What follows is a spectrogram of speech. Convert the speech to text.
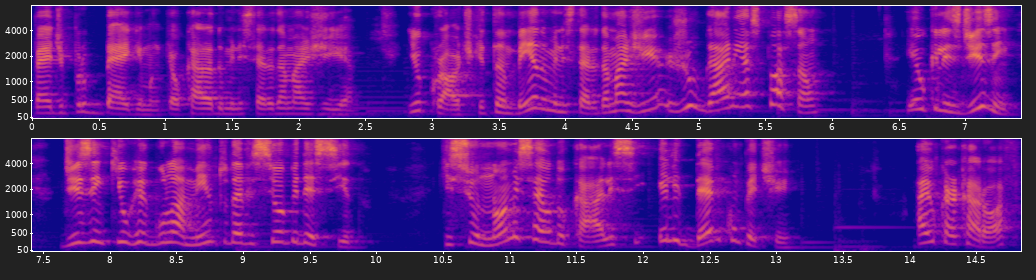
pede pro Bagman, que é o cara do Ministério da Magia, e o Crouch, que também é do Ministério da Magia, julgarem a situação. E o que eles dizem? Dizem que o regulamento deve ser obedecido. Que se o nome saiu do cálice, ele deve competir. Aí o Karkaroff,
